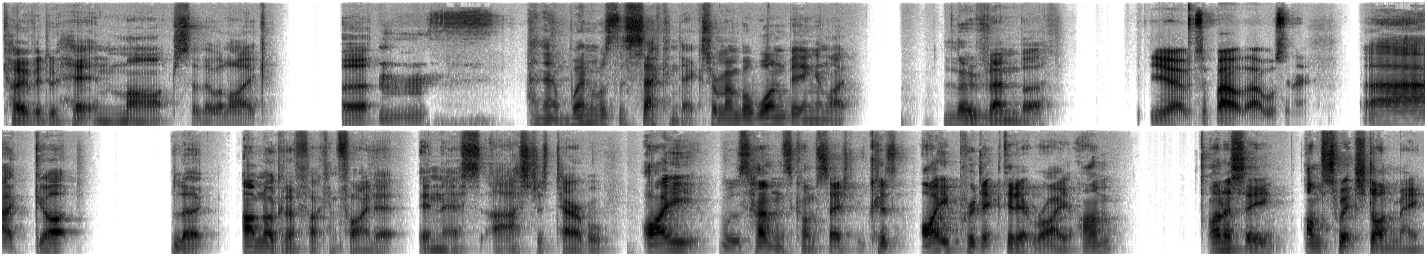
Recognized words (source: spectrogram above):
COVID would hit in March, so they were like, uh. hmm And then when was the second day? Because I remember one being in like November. Yeah, it was about that, wasn't it? Ah, God. Look, I'm not gonna fucking find it in this. Ah, that's just terrible. I was having this conversation because I predicted it right. I'm honestly, I'm switched on, mate.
